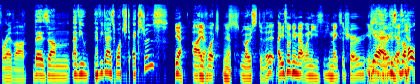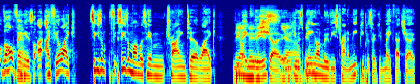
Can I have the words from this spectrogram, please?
forever. there's um, have you have you guys watched Extras? Yeah. I've yeah. watched yeah. most of it. Are you talking about when he's he makes a show? In yeah, the because show? the whole the whole thing Yeah. is, I, I feel like season season one was him trying to like. Be on make this show. Yeah, he was be being on- on movies, trying to meet people so he could make that show.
